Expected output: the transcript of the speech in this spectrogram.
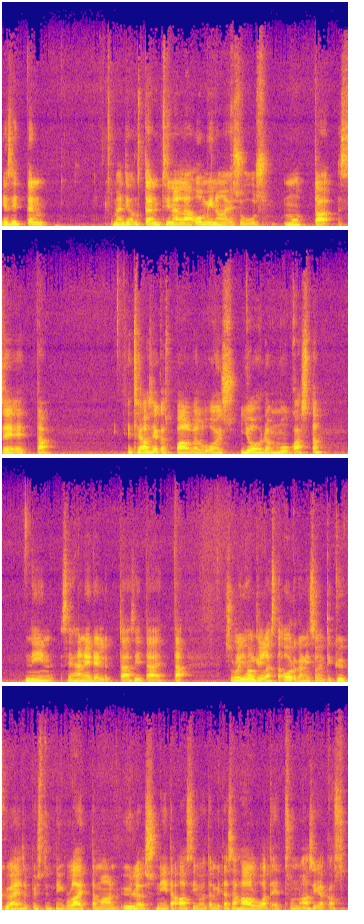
Ja sitten, mä en tiedä onko tämä nyt sinällään ominaisuus, mutta se, että, että se asiakaspalvelu olisi johdonmukaista, niin sehän edellyttää sitä, että sulla on jonkinlaista organisointikykyä ja sä pystyt niinku laittamaan ylös niitä asioita, mitä sä haluat, että sun asiakas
